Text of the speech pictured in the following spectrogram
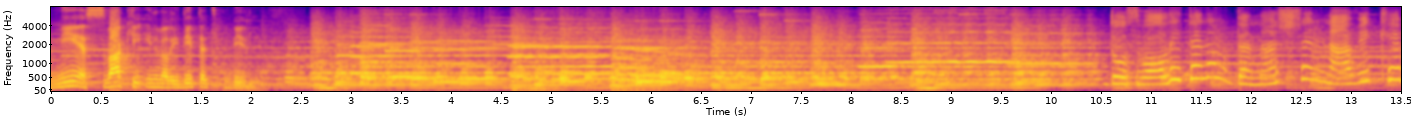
nije svaki invaliditet vidljiv. Dozvolite nam da naše navike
